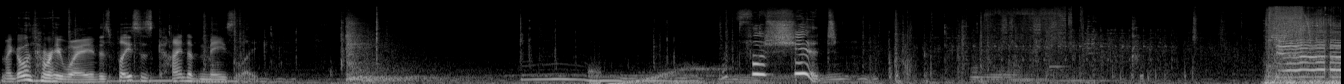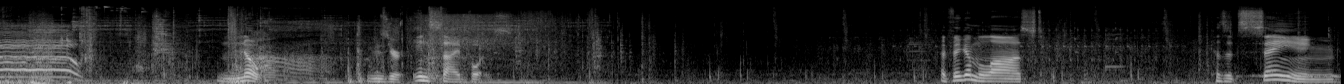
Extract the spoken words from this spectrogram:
Am I going the right way? This place is kind of maze-like. The shit? No! Use your inside voice. I think I'm lost. Because it's saying...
